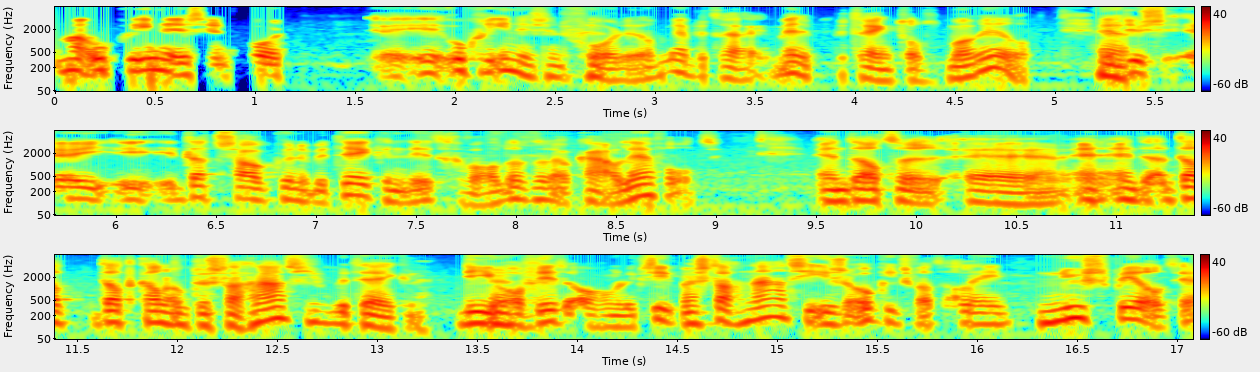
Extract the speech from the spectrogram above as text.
maar Oekraïne is in het voordeel. Oekraïne is in het voordeel met betrekking, met betrekking tot het moreel. Ja. Dus eh, dat zou kunnen betekenen in dit geval dat het elkaar levelt. En, dat, er, eh, en, en dat, dat kan ook de stagnatie betekenen, die je Ja. op dit ogenblik ziet. Maar stagnatie is ook iets wat alleen nu speelt. Hè?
